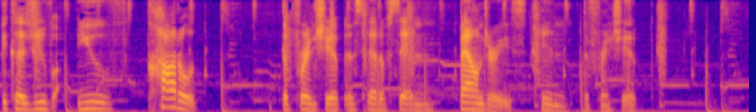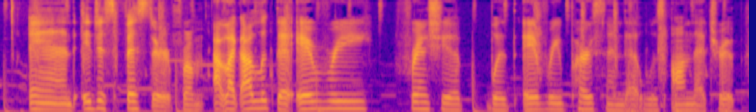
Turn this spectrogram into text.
because you've you've coddled the friendship instead of setting boundaries in the friendship and it just festered from like I looked at every friendship with every person that was on that trip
